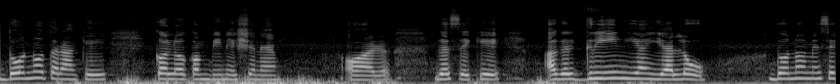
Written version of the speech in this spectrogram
दोनों तरह के कलर कॉम्बिनेशन है। और जैसे कि अगर ग्रीन या येलो दोनों में से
